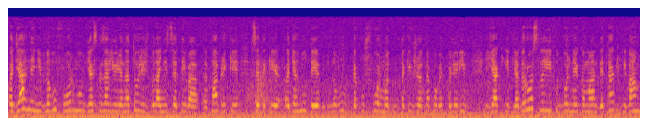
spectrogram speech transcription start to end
одягнені в нову форму. Як сказав Юрій Анатолійович, була ініціатива е, фабрики все-таки одягнути в нову таку ж форму таких же однакових кольорів, як і для дорослої футбольної команди, так і вам,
